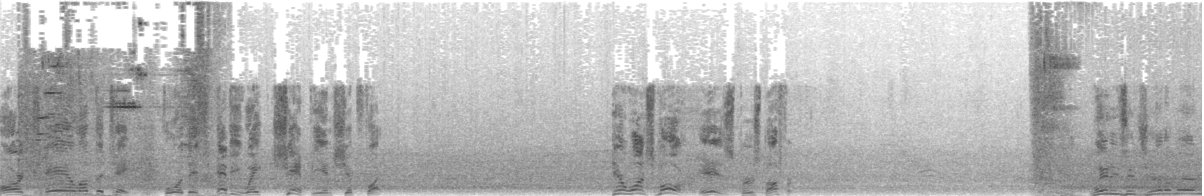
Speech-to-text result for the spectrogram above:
Our tale of the tape for this heavyweight championship fight. Here once more is Bruce Buffer. Ladies and gentlemen,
